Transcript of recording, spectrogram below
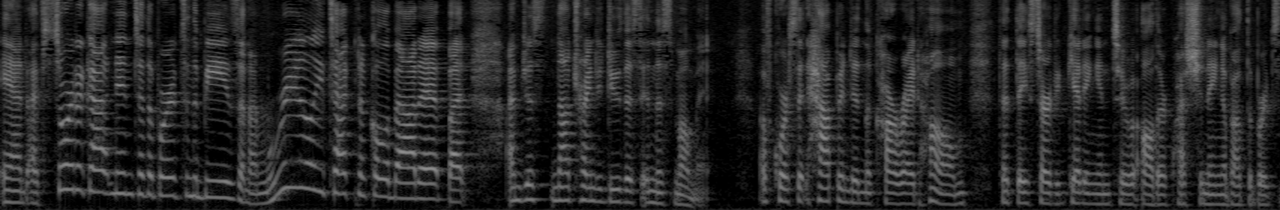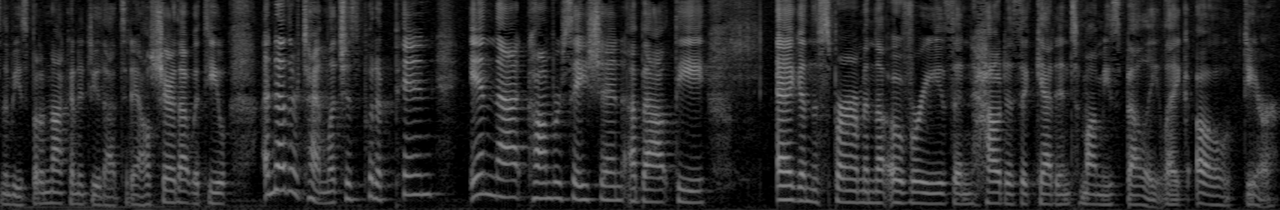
And I've sort of gotten into the birds and the bees, and I'm really technical about it, but I'm just not trying to do this in this moment. Of course, it happened in the car ride home that they started getting into all their questioning about the birds and the bees, but I'm not going to do that today. I'll share that with you another time. Let's just put a pin in that conversation about the egg and the sperm and the ovaries and how does it get into mommy's belly. Like, oh dear.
